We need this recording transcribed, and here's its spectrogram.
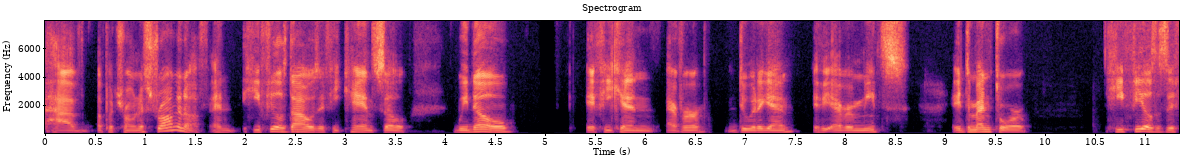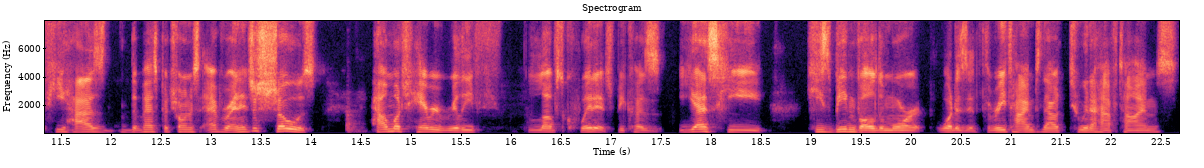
have a Patronus strong enough. And he feels now as if he can. So we know if he can ever do it again, if he ever meets a Dementor, he feels as if he has the best Patronus ever. And it just shows how much Harry really f- loves Quidditch because, yes, he he's beaten Voldemort. What is it? Three times now, two and a half times,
